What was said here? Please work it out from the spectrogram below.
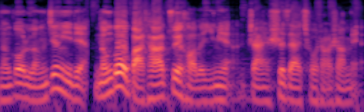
能够冷静一点，能够把他最好的一面展示在球场上面。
